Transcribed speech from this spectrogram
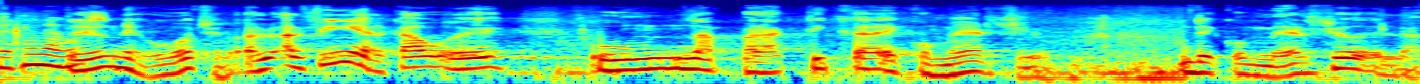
era un negocio. Es un negocio. Al, fin y al cabo es una práctica de comercio, de comercio de la,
